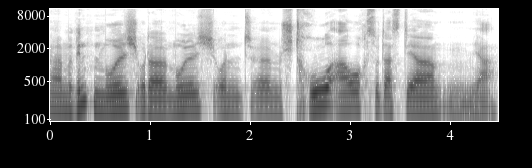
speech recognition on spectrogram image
ähm, Rindenmulch oder Mulch und ähm, Stroh auch, sodass der, ja,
